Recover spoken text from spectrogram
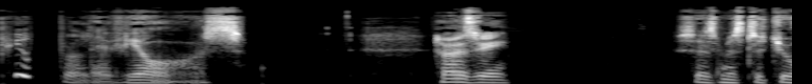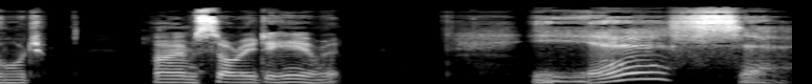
pupil of yours. Has he? says Mr. George. I am sorry to hear it. Yes, sir.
